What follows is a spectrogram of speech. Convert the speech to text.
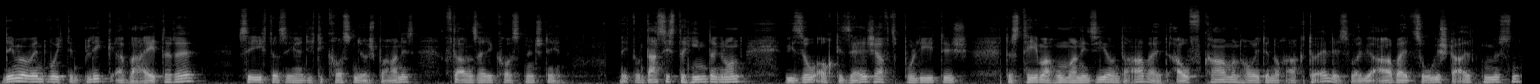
In dem Moment, wo ich den Blick erweitere, sehe ich, dass ich eigentlich die Kostenersparnis, auf der anderen Seite Kosten entstehen. Und das ist der Hintergrund, wieso auch gesellschaftspolitisch das Thema Humanisierung der Arbeit aufkam und heute noch aktuell ist, weil wir Arbeit so gestalten müssen,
